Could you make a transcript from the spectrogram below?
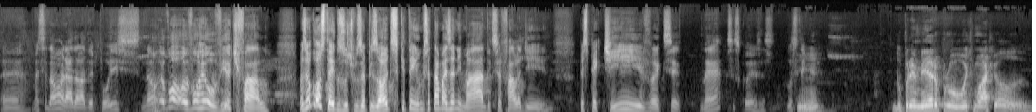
É, mas você dá uma olhada lá depois. Não, eu vou, eu vou reouvir, eu te falo. Mas eu gostei dos últimos episódios, que tem um que você tá mais animado, que você fala de perspectiva, que você. né? Essas coisas. Gostei. Sim. Do primeiro pro último, eu acho que eu...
